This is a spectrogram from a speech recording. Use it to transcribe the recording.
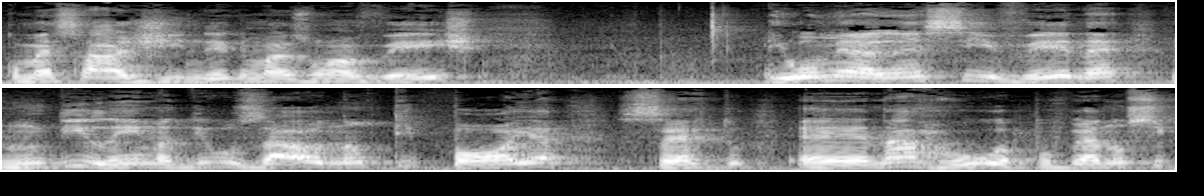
começa a agir nele mais uma vez e o Homem-Aranha se vê né, num dilema de usar ou não tipóia certo, é, na rua, para não, se,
